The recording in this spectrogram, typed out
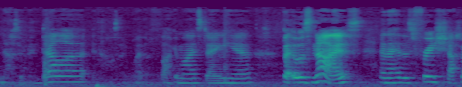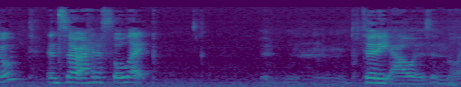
Nelson Mandela, and I was like, why the fuck am I staying here? But it was nice, and they had this free shuttle, and so I had a full like thirty hours in Malaysia.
